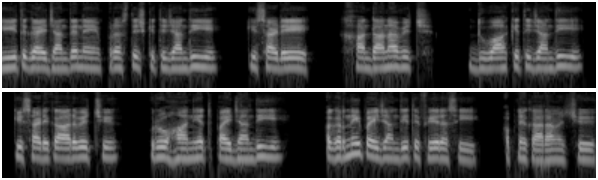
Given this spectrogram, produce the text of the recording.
ਗੀਤ ਗਾਏ ਜਾਂਦੇ ਨੇ, ਪ੍ਰਸਤਿਸ਼ ਕੀਤੀ ਜਾਂਦੀ ਹੈ ਕਿ ਸਾਡੇ ਖਾਨਦਾਨਾਂ ਵਿੱਚ ਦੁਆ ਕੀਤੀ ਜਾਂਦੀ ਹੈ ਕਿ ਸਾਡੇ ਘਰ ਵਿੱਚ ਰੂਹਾਨੀਅਤ ਪਾਈ ਜਾਂਦੀ ਹੈ ਅਗਰ ਨਹੀਂ ਪਾਈ ਜਾਂਦੀ ਤੇ ਫਿਰ ਅਸੀਂ ਆਪਣੇ ਘਰਾਂ ਵਿੱਚ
